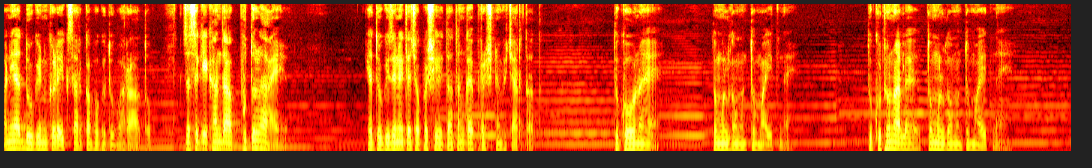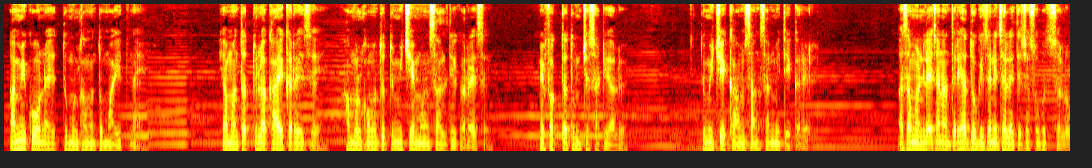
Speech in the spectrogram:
आणि या दोघींकडे एकसारखा बघत उभा राहतो. जसं की एखादा पुतळा आहे. या दोघीजणी त्याच्यापाशी येतात आणि काही प्रश्न विचारतात. तू कोण आहे? तो मुलगा म्हणतो माहीत नाही. तू कुठून आलाय? तो मुलगा म्हणतो माहीत नाही. आम्ही कोण आहे? तो मुलगा म्हणतो माहीत नाही. ह्या म्हणतात तुला काय करायचं आहे हा मुलगा म्हणतो तुम्ही जे म्हणसाल ते करायचं आहे मी फक्त तुमच्यासाठी आलो आहे तुम्ही जे काम सांगसाल मी ते करेल. असं म्हणल्याच्या नंतर ह्या दोघीजणी झाल्या त्याच्यासोबत चलो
